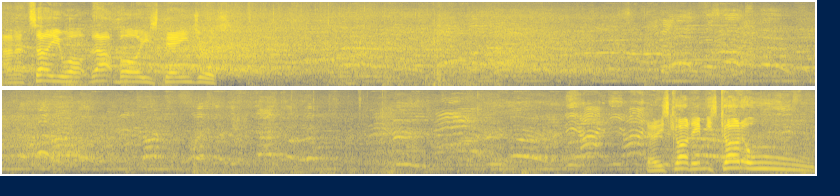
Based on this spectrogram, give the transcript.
And I tell you what, that boy is dangerous. There, he's got him. He's got. Ooh.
